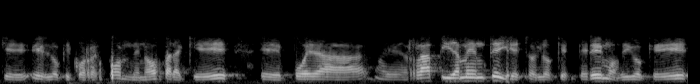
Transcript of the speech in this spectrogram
que es lo que corresponde, ¿no? Para que eh, pueda rápidamente, y esto es lo que esperemos, digo que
